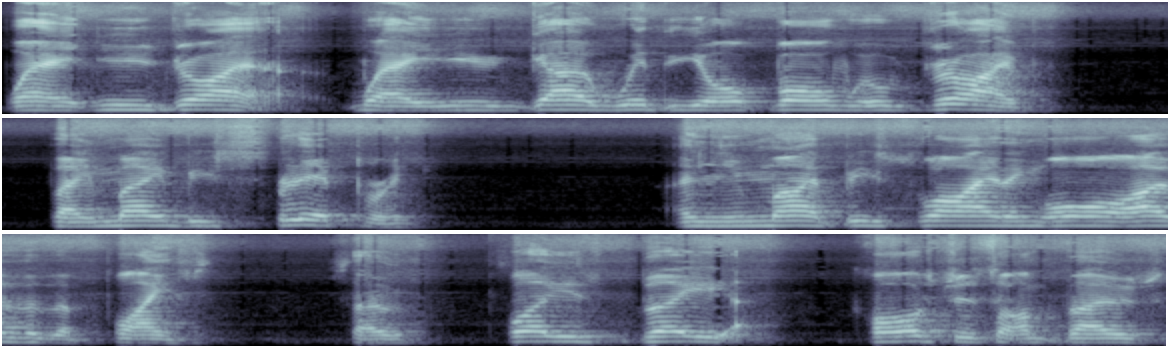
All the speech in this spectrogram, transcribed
where you drive, where you go with your four-wheel drive, they may be slippery and you might be sliding all over the place. So please be cautious of those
